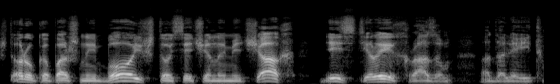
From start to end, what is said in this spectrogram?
что рукопашный бой, что сеча на мечах, десятерых разом одолеет.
